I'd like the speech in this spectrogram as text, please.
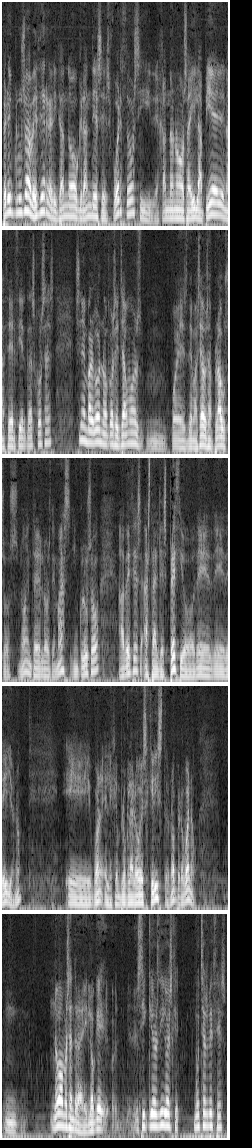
Pero incluso a veces realizando grandes esfuerzos y dejándonos ahí la piel en hacer ciertas cosas, sin embargo no cosechamos mm, pues demasiados aplausos, ¿no? Entre los demás, incluso a veces hasta el desprecio de, de, ello, ¿no? Eh, bueno, el ejemplo claro es Cristo, ¿no? Pero bueno, mm, no vamos a entrar ahí. Lo que sí que os digo es que muchas veces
